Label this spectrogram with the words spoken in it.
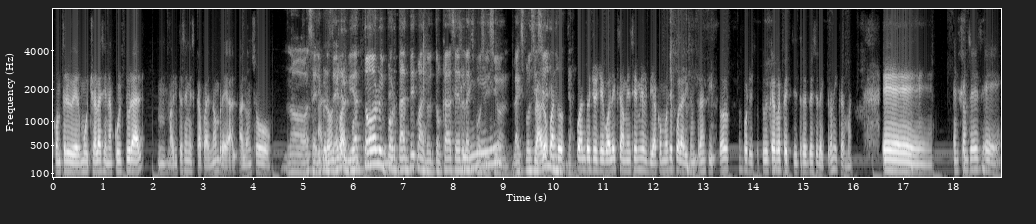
contribuir mucho a la escena cultural. Mm, ahorita se me escapa el nombre, Al- Alonso. No, Celi, pero usted le olvida Alfonso todo lo importante cuando toca hacer la exposición. La exposición. Claro, cuando, no, cuando yo llego al examen se me olvida cómo se polariza un transistor, por eso tuve que repetir tres veces electrónica, hermano. Eh, entonces, eh,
